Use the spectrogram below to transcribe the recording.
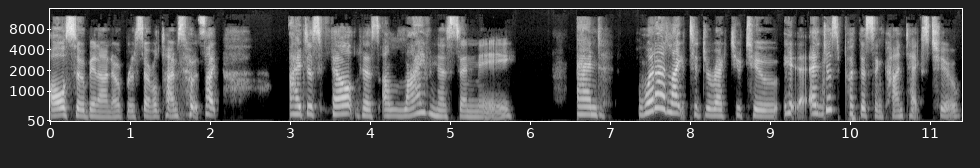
also been on Oprah several times. So it's like, I just felt this aliveness in me. And what I'd like to direct you to, and just put this in context too,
